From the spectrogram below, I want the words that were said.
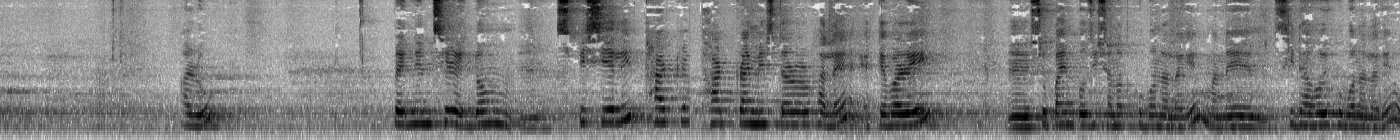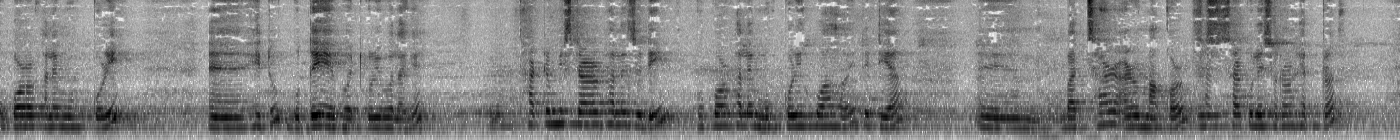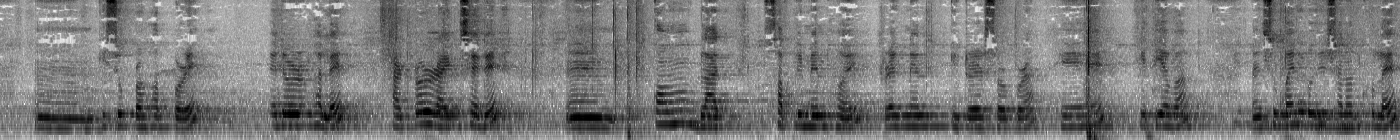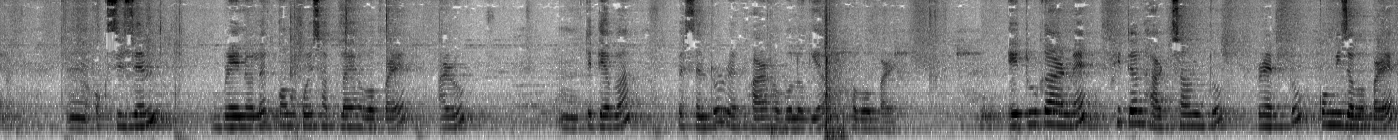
আৰু প্ৰেগনেঞ্চিৰ একদম স্পেচিয়েলি থাৰ্ড থাৰ্ড ট্ৰাইমেষ্টাৰৰ ফালে একেবাৰেই চুপাইন পজিশ্যনত শুব নালাগে মানে চিধা হৈ শুব নালাগে ওপৰৰ ফালে মুখ কৰি সেইটো গোটেই এভইড কৰিব লাগে। থাৰ্ড ট্ৰাইমেষ্টাৰৰ ফালে যদি ওপৰৰ ফালে মুখ কৰি শুৱা হয় তেতিয়া বাচ্ছাৰ আৰু মাকৰ চাৰ্কুলেশ্যনৰ ক্ষেত্ৰত কিছু প্ৰভাৱ পৰে। ছাইডৰ ফালে হাৰ্টৰ ৰাইট ছাইডে কম ব্লাড ছাপ্লিমেণ্ট হয় প্ৰেগনেণ্ট ইউটাৰেছৰ পৰা। সেয়েহে কেতিয়াবা চুপাইন পজিশ্যনত খোলে অক্সিজেন ব্ৰেইনলৈ কমকৈ ছাপ্লাই হ'ব পাৰে আৰু কেতিয়াবা পেচেণ্টটোৰ ৰেফাৰ হ'বলগীয়া হ'ব পাৰে। এইটোৰ কাৰণে ফিটেল হাৰ্ট চাউণ্ডটো ৰেটটো কমি যাব পাৰে।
